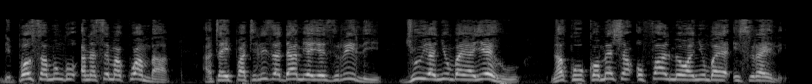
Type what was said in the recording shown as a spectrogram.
Ndiposa mungu anasema kwamba ataipatiliza damu ya yezreeli juu ya nyumba ya yehu na kuukomesha ufalme wa nyumba ya israeli.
